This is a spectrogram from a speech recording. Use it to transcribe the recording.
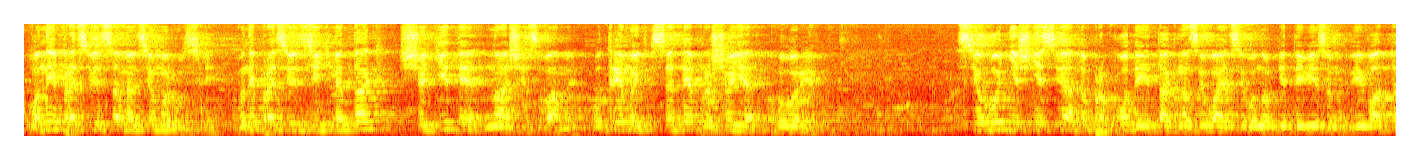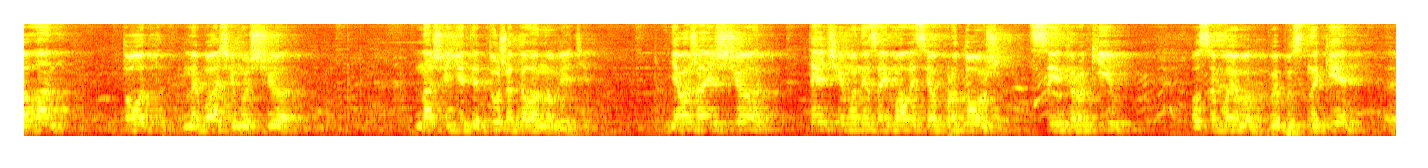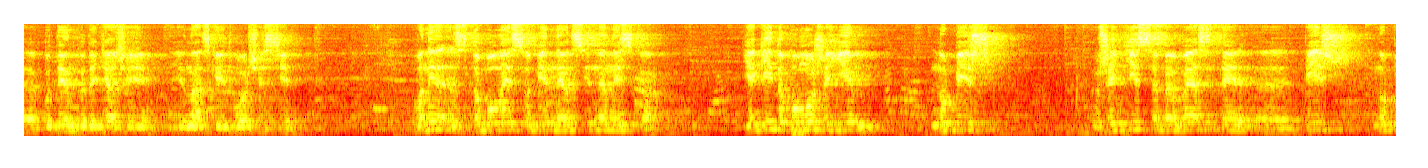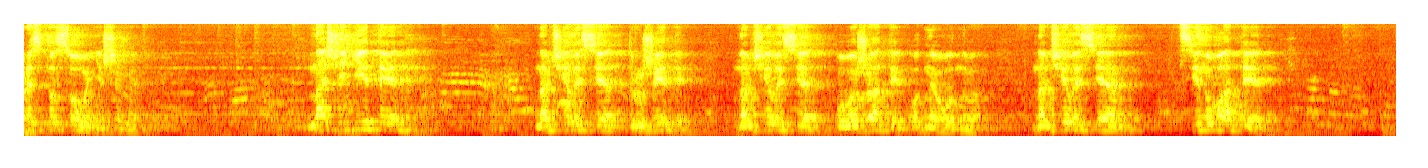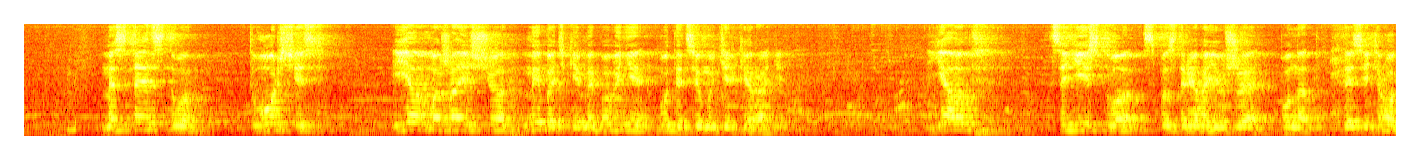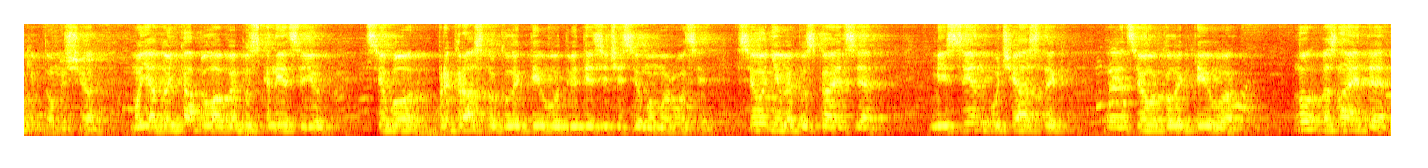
вони працюють саме в цьому руслі. Вони працюють з дітьми так, що діти наші з вами отримують все те, про що я говорив. Сьогоднішнє свято проходить і так називається воно під девізом Віват Талант. То от ми бачимо, що наші діти дуже талановиті. Я вважаю, що те, чим вони займалися впродовж цих років, особливо випускники е, будинку дитячої юнацької творчості, вони здобули собі неоцінений скарб, який допоможе їм ну, більш в житті себе вести е, більш ну, пристосованішими. Наші діти навчилися дружити, навчилися поважати одне одного, навчилися цінувати мистецтво, творчість. І я вважаю, що ми, батьки, ми повинні бути цьому тільки раді. Я от це дійство спостерігаю вже понад 10 років, тому що моя донька була випускницею цього прекрасного колективу у 2007 році. Сьогодні випускається мій син, учасник е, цього колективу. Ну, ви знаєте,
